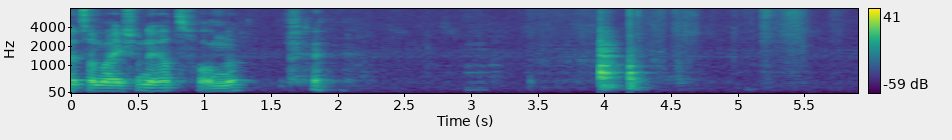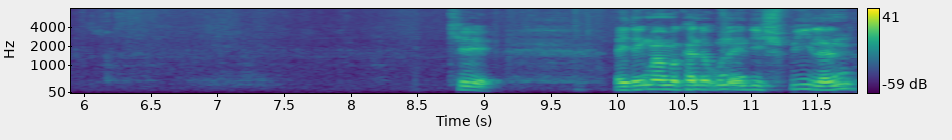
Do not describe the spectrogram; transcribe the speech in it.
Jetzt haben wir eigentlich schon eine Herzform, ne? okay. Ich denke mal, man kann da unendlich spielen.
